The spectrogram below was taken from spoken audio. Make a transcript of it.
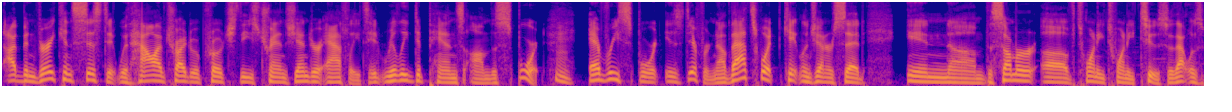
I've been very consistent with how I've tried to approach these transgender athletes. It really depends on the sport. Hmm. Every sport is different. Now, that's what Caitlyn Jenner said in um, the summer of 2022. So that was,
